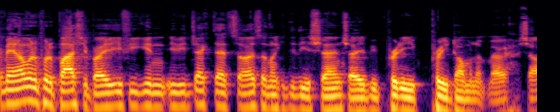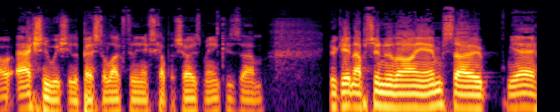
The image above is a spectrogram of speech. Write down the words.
man, I want to put it past you, bro. If you can, if you jack that size on like you did the Australian show, you'd be pretty, pretty dominant, bro. So I actually wish you the best of luck for the next couple of shows, man, because um, you're getting up sooner than I am. So yeah,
